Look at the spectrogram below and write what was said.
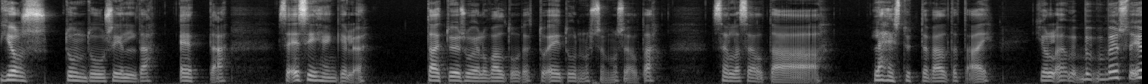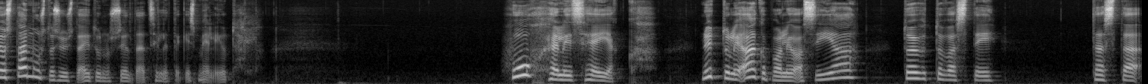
jos tuntuu siltä, että se esihenkilö tai työsuojeluvaltuutettu ei tunnu semmoiselta sellaiselta lähestyttävältä tai jolla, jos jostain muusta syystä ei tunnu siltä, että sille tekisi mieli jutella. Huhhelis heijakkaa. Nyt tuli aika paljon asiaa. Toivottavasti tästä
